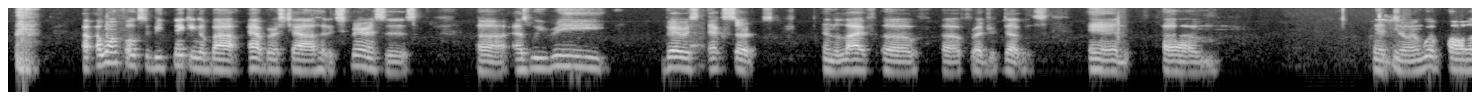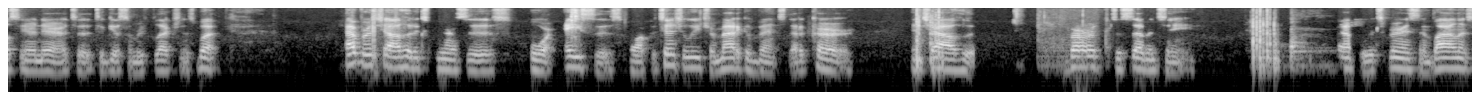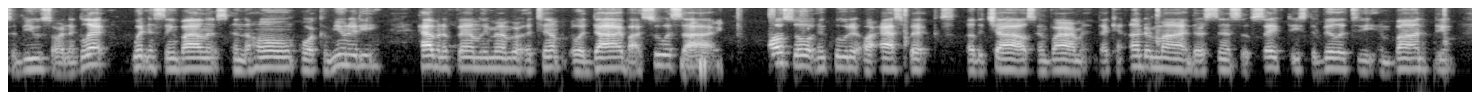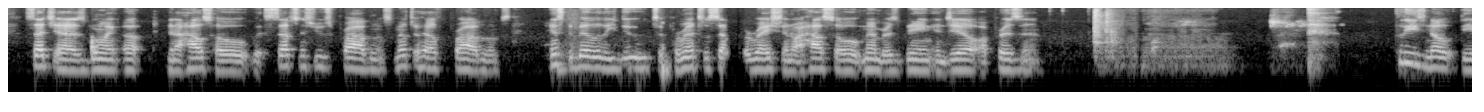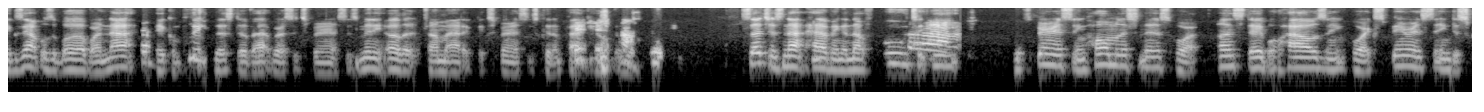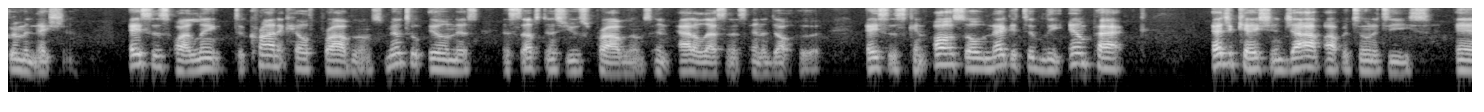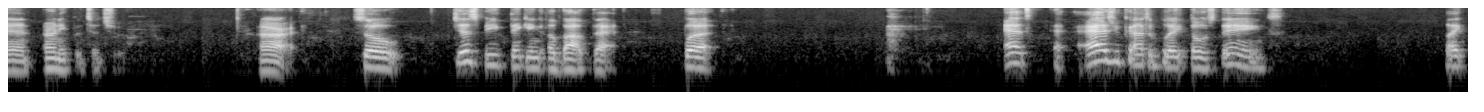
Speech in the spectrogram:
I want folks to be thinking about adverse childhood experiences uh, as we read various excerpts in the life of uh, Frederick Douglass, and um, and you know, and we'll pause here and there to to get some reflections. But adverse childhood experiences, or ACEs, are potentially traumatic events that occur in childhood, birth to 17. example, experiencing violence, abuse, or neglect, witnessing violence in the home or community, having a family member attempt or die by suicide. Also included are aspects of the child's environment that can undermine their sense of safety, stability, and bonding, such as growing up in a household with substance use problems, mental health problems, instability due to parental separation, or household members being in jail or prison. Please note the examples above are not a complete list of adverse experiences. Many other traumatic experiences could impact health, such as not having enough food to ah. eat, experiencing homelessness or unstable housing, or experiencing discrimination. ACEs are linked to chronic health problems, mental illness, and substance use problems in adolescence and adulthood. ACEs can also negatively impact education, job opportunities, and earning potential. All right. So just be thinking about that. But as as you contemplate those things, like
